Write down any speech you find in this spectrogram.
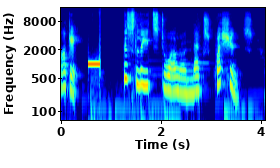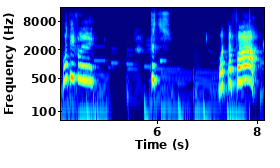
Okay. This leads to our next questions. What if I... This... What the fuck?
